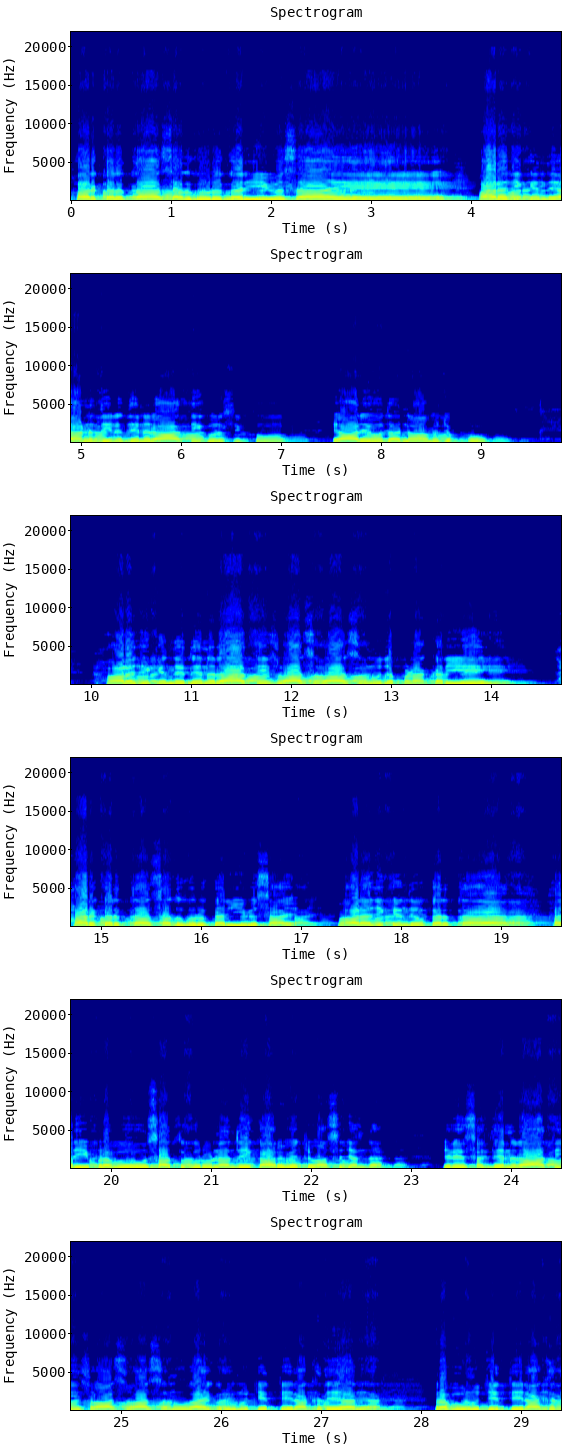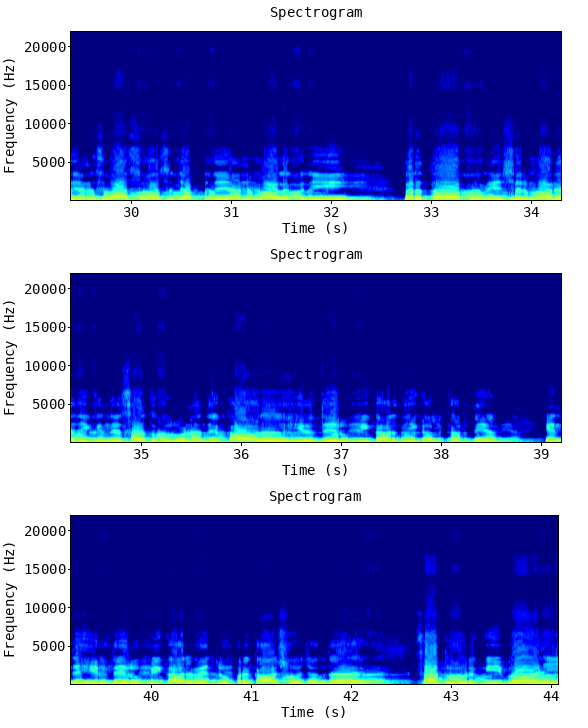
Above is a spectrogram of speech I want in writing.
ਹਰ ਕਰਤਾ ਸਤਿਗੁਰ ਘਰੀ ਵਸਾਏ। ਮਹਾਰਾਜ ਜੀ ਕਹਿੰਦੇ ਅਨ ਦਿਨ ਦਿਨ ਰਾਤ ਹੀ ਗੁਰ ਸਿੱਖੋ, ਪਿਆਰਿਓ ਦਾ ਨਾਮ ਜਪੋ। ਹਰ ਜੀ ਕਹਿੰਦੇ ਦਿਨ ਰਾਤ ਹੀ ਸਵਾਸ ਸਵਾਸ ਨੂੰ ਜਪਣਾ ਕਰੀਏ। ਹਰ ਕਰਤਾ ਸਤਿਗੁਰ ਘਰੀ ਵਸਾਏ। ਮਹਾਰਾਜ ਜੀ ਕਹਿੰਦੇ ਉਹ ਕਰਤਾ ਹਰੀ ਪ੍ਰਭੂ ਸਤਿਗੁਰੂ ਉਹਨਾਂ ਦੇ ਘਰ ਵਿੱਚ ਵਸ ਜਾਂਦਾ। ਜਿਹੜੇ ਦਿਨ ਰਾਤ ਹੀ ਸਵਾਸ ਸਵਾਸ ਨੂੰ ਵਾਹਿਗੁਰੂ ਨੂੰ ਚੇਤੇ ਰੱਖਦੇ ਹਨ, ਪ੍ਰਭੂ ਨੂੰ ਚੇਤੇ ਰੱਖਦੇ ਹਨ ਸਵਾਸ ਸਵਾਸ ਜਪਦੇ ਹਨ। ਮਾਲਕ ਜੀ ਕਰਤਾ ਪਰਮੇਸ਼ਰ ਮਹਾਰਾਜ ਜੀ ਕਹਿੰਦੇ ਸਤਿਗੁਰੂ ਉਹਨਾਂ ਦੇ ਘਰ ਹਿਰਦੇ ਰੂਪੀ ਘਰ ਦੀ ਗੱਲ ਕਰਦੇ ਹਨ। ਕਹਿੰਦੇ ਹਿਰਦੇ ਰੂਪੀ ਘਰ ਵਿੱਚ ਉਹ ਪ੍ਰਕਾਸ਼ ਹੋ ਜਾਂਦਾ ਹੈ। ਸਤਿਗੁਰ ਕੀ ਬਾਣੀ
